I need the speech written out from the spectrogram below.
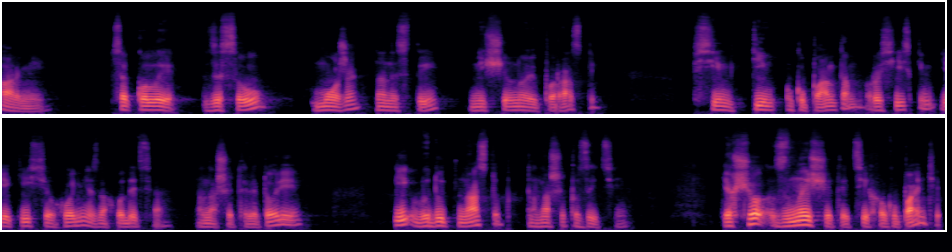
армією. Це коли ЗСУ може нанести нищівної поразки всім тим окупантам російським, які сьогодні знаходяться на нашій території і ведуть наступ на наші позиції. Якщо знищити цих окупантів,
